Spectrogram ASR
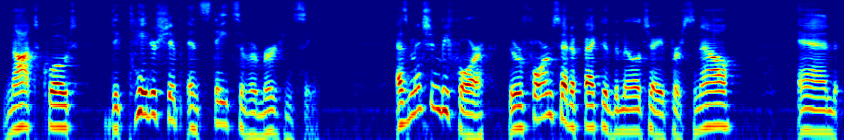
not, quote, dictatorship and states of emergency. As mentioned before, the reforms had affected the military personnel, and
